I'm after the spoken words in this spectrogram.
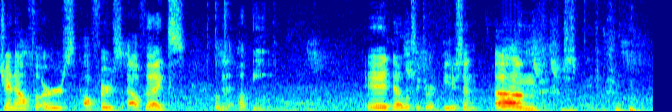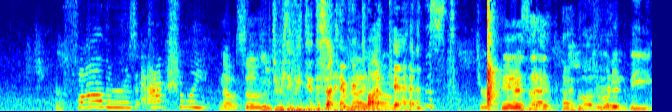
Gen Alphas, Alphas, Alphaites, look at that puppy. And uh, looks like Jordan Peterson. Um, her father is actually no. So we, do, we do this on every I know. podcast. Jordan Peterson. I love Jordan B.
